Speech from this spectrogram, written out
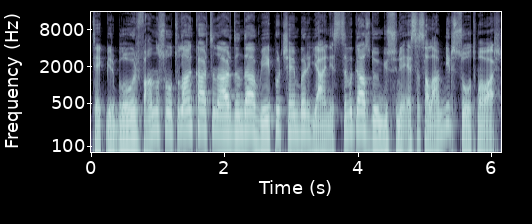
Tek bir blower fanla soğutulan kartın ardında vapor chamber yani sıvı gaz döngüsünü esas alan bir soğutma var.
